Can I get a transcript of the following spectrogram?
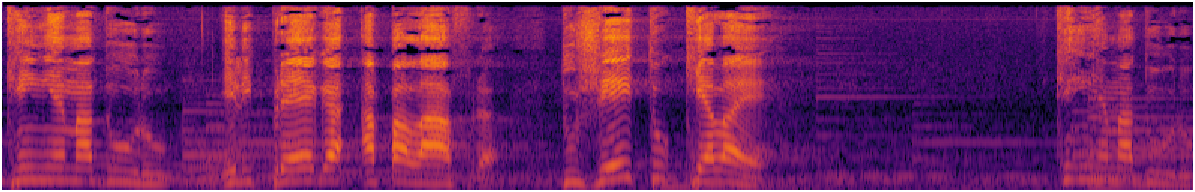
Quem é maduro, ele prega a palavra do jeito que ela é. Quem é maduro,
